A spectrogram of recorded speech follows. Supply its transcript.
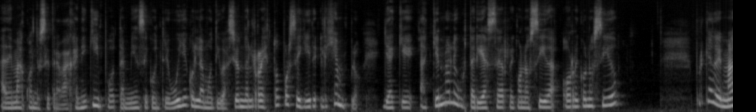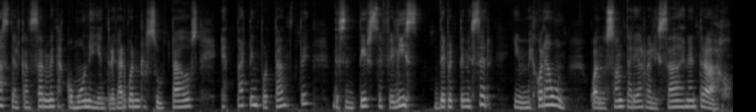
Además, cuando se trabaja en equipo, también se contribuye con la motivación del resto por seguir el ejemplo, ya que ¿a quién no le gustaría ser reconocida o reconocido? Porque además de alcanzar metas comunes y entregar buenos resultados, es parte importante de sentirse feliz, de pertenecer y mejor aún cuando son tareas realizadas en el trabajo.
